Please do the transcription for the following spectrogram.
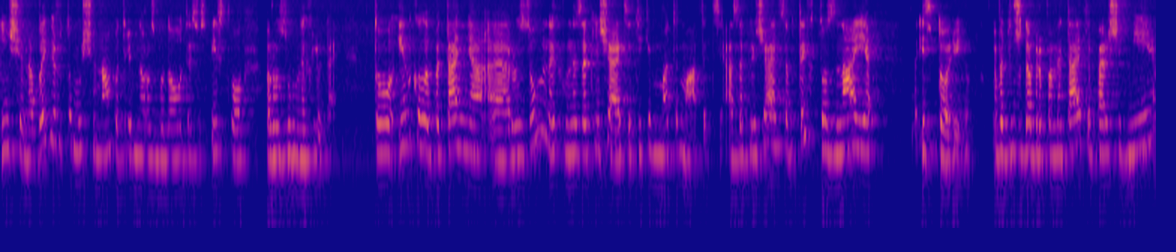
інші на вибір, тому що нам потрібно розбудовувати суспільство розумних людей. То інколи питання е, розумних не заключається тільки в математиці, а заключається в тих, хто знає історію. Ви дуже добре пам'ятаєте перші дні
